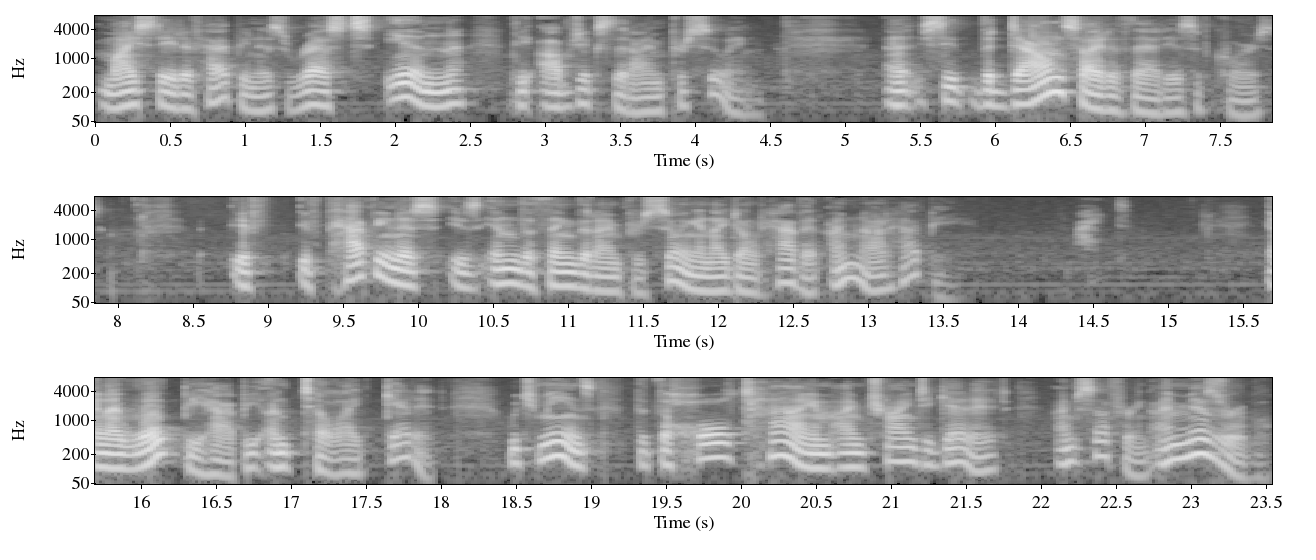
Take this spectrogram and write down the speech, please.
my state of happiness, rests in the objects that I'm pursuing. Uh, see, the downside of that is, of course, if if happiness is in the thing that I'm pursuing and I don't have it, I'm not happy. Right. And I won't be happy until I get it, which means that the whole time I'm trying to get it, I'm suffering. I'm miserable,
